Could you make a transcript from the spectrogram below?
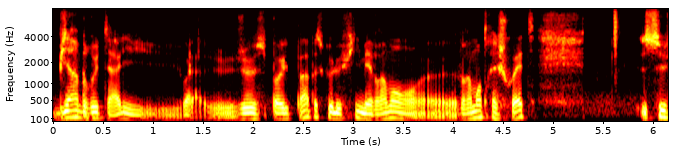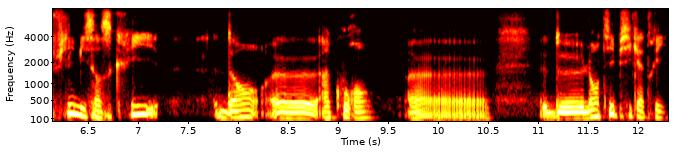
bien brutal voilà, je spoil pas parce que le film est vraiment, euh, vraiment très chouette. Ce film, il s'inscrit dans euh, un courant euh, de l'antipsychiatrie.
